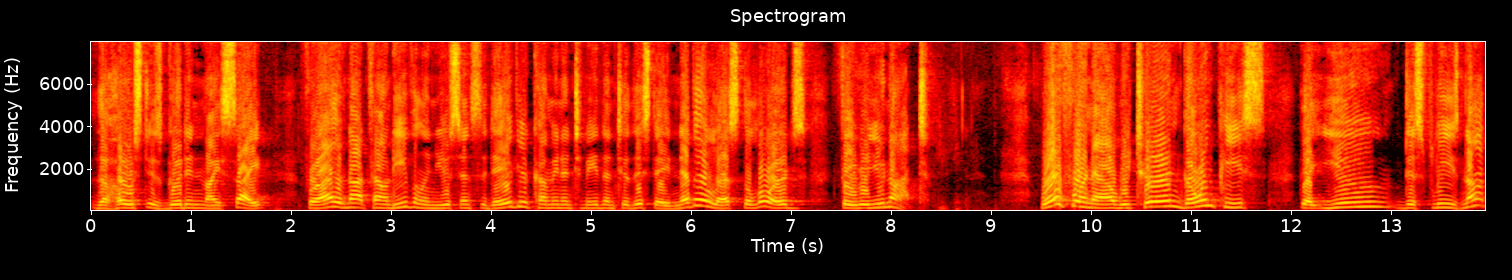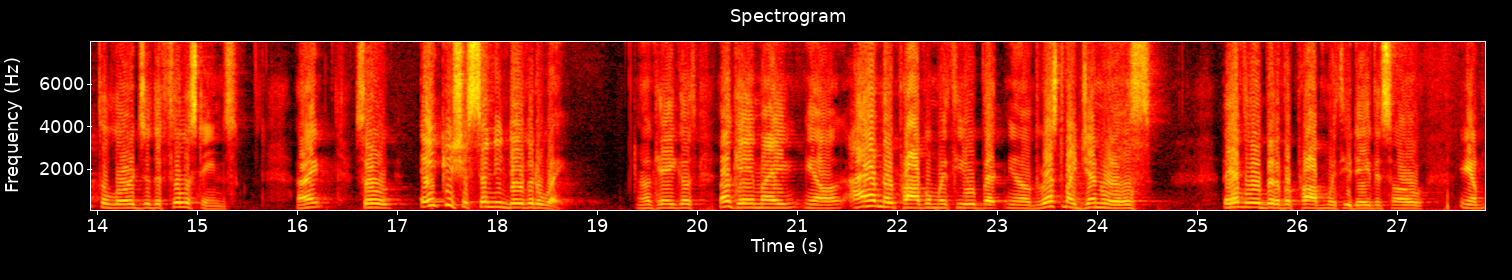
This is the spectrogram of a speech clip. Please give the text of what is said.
the host is good in my sight. For I have not found evil in you since the day of your coming unto me than to this day. Nevertheless, the Lord's favor you not. Wherefore now return, go in peace, that you displease not the lords of the Philistines. All right? So Achish is sending David away. Okay, he goes, okay, my, you know, I have no problem with you, but, you know, the rest of my generals, they have a little bit of a problem with you, David, so, you know,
